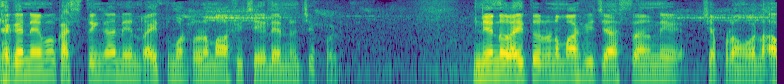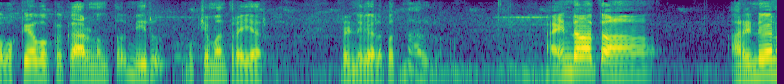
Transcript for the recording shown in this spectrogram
జగన్ ఏమో ఖచ్చితంగా నేను రైతు రుణమాఫీ చేయలేనని చెప్పాడు. నేను రైతు రుణమాఫీ చేస్తానని చెప్పడం వల్ల ఆ ఒకే ఒక్క కారణంతో మీరు ముఖ్యమంత్రి అయ్యారు. రెండు వేల పద్నాలుగులో. అయిన తర్వాత ఆ రెండు వేల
